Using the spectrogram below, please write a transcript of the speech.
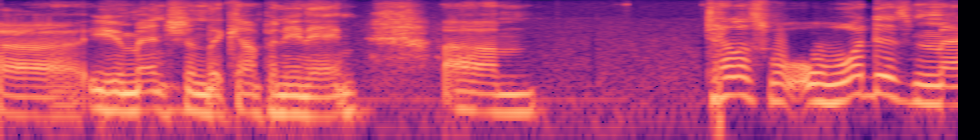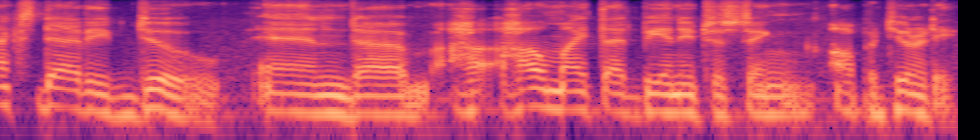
uh, you mentioned the company name. Um, tell us what does Max Daddy do, and um, how, how might that be an interesting opportunity?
